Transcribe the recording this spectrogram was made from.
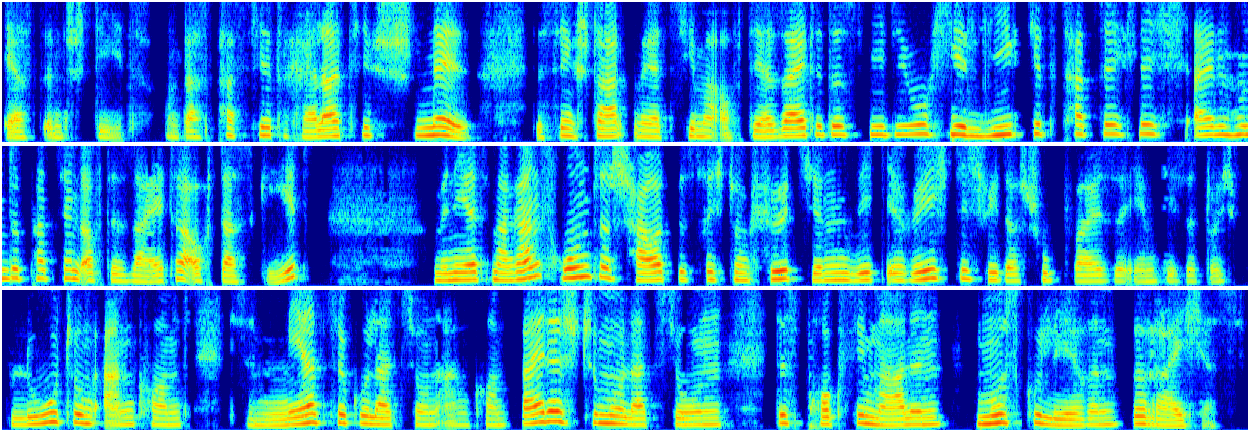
erst entsteht. Und das passiert relativ schnell. Deswegen starten wir jetzt hier mal auf der Seite des Videos. Hier liegt jetzt tatsächlich ein Hundepatient auf der Seite. Auch das geht. Wenn ihr jetzt mal ganz runter schaut bis Richtung Pfötchen, seht ihr richtig, wie das schubweise eben diese Durchblutung ankommt, diese Mehrzirkulation ankommt bei der Stimulation des proximalen muskulären Bereiches.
